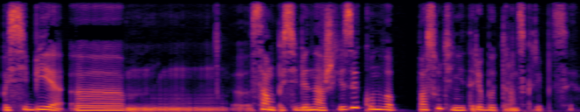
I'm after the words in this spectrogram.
по себе, э, сам по себе наш язык, он, по сути, не требует транскрипции.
